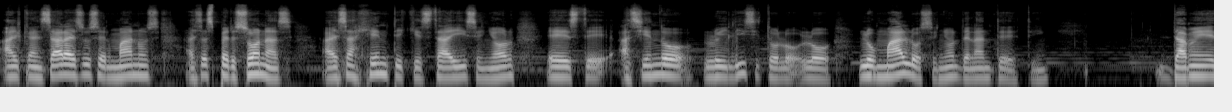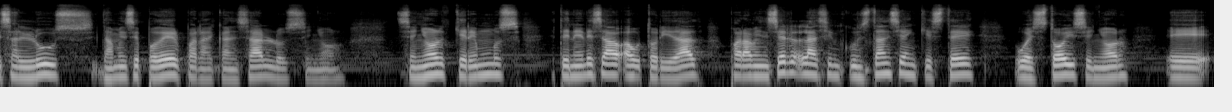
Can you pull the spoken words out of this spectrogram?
alcanzar a esos hermanos, a esas personas, a esa gente que está ahí, Señor, este, haciendo lo ilícito, lo, lo, lo malo, Señor, delante de ti. Dame esa luz, dame ese poder para alcanzarlos, Señor. Señor, queremos tener esa autoridad para vencer la circunstancia en que esté o estoy, Señor. Eh,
